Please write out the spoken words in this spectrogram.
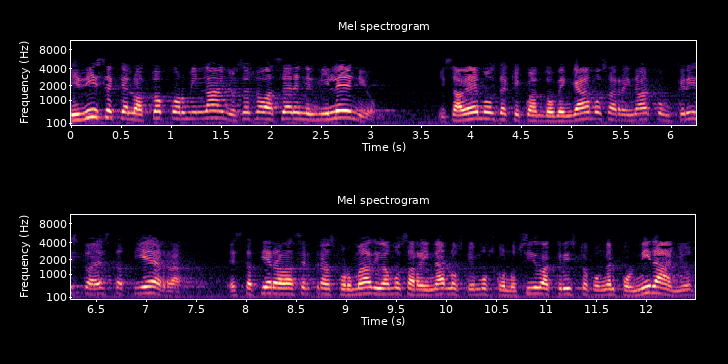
y dice que lo ató por mil años, eso va a ser en el milenio. Y sabemos de que cuando vengamos a reinar con Cristo a esta tierra, esta tierra va a ser transformada y vamos a reinar los que hemos conocido a Cristo con Él por mil años.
